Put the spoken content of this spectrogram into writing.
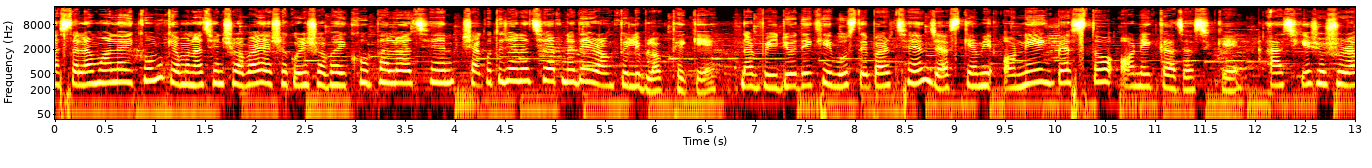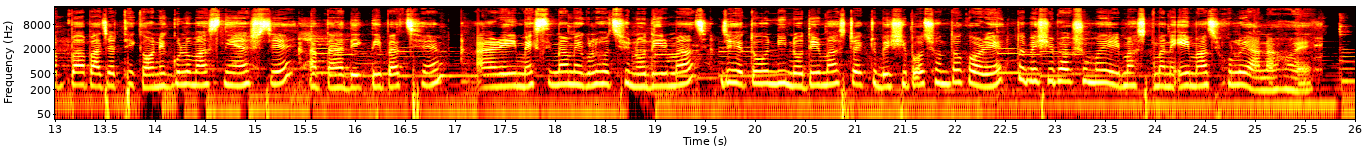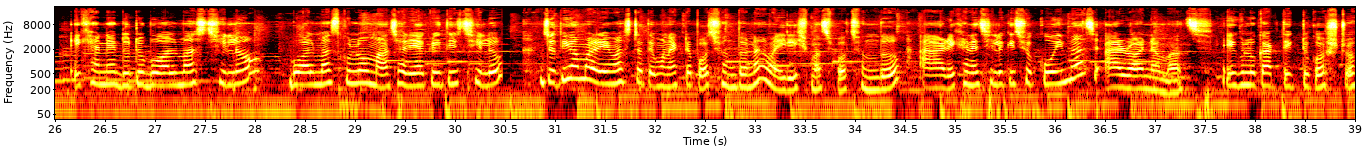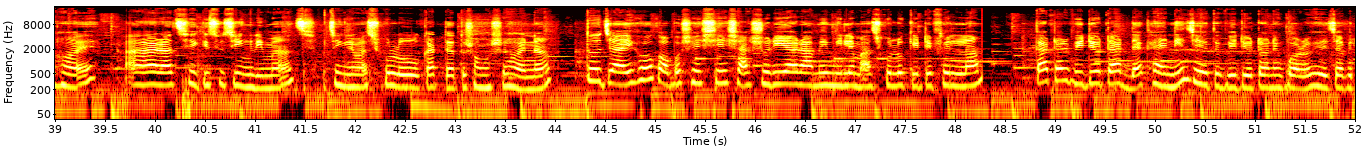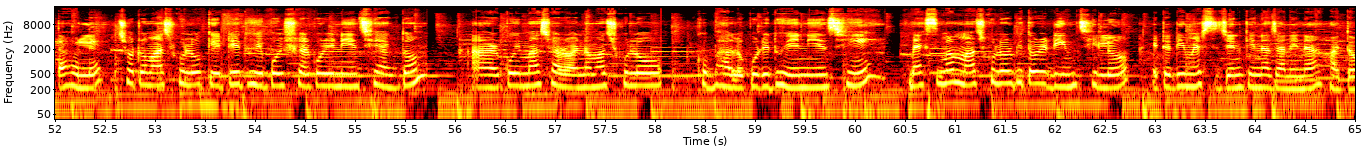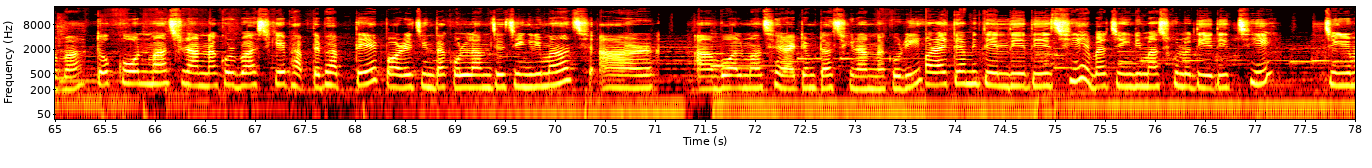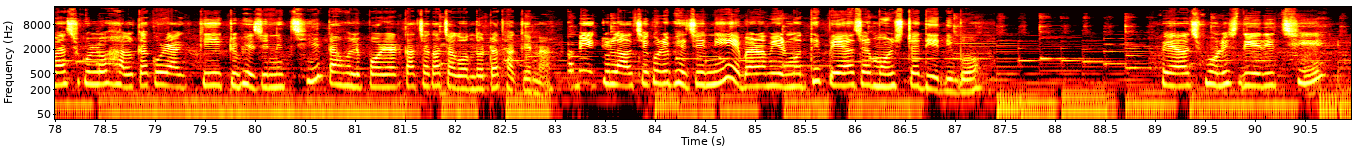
আসসালামু আলাইকুম, কেমন আছেন সবাই? আশা করি সবাই খুব ভালো আছেন। স্বাগত জানাচ্ছি আপনাদের রংতুলি ব্লগ থেকে। আপনার ভিডিও দেখে বুঝতে পারছেন যে আজকে আমি অনেক ব্যস্ত, অনেক কাজ আজকে। আজকে শ্বশুর আব্বা বাজার থেকে অনেকগুলো মাছ নিয়ে আসছে, আপনারা দেখতেই পাচ্ছেন। আর এই ম্যাক্সিমাম এগুলো হচ্ছে নদীর মাছ। যেহেতু উনি নদীর মাছটা একটু বেশি পছন্দ করে, তো বেশিরভাগ সময় এই মাছ মানে এই মাছগুলোই আনা হয়। এখানে দুটো বোয়াল মাছ ছিল বোয়াল মাছগুলো মাঝারি আকৃতির ছিল। যদিও আমার এই মাছটা তেমন একটা পছন্দ না, আমার ইলিশ মাছ পছন্দ। আর এখানে ছিল কিছু কই মাছ আর রয়না মাছ। এগুলো কাটতে একটু কষ্ট হয়। আর আছে কিছু চিংড়ি মাছ। চিংড়ি মাছগুলো কাটতে এত সমস্যা হয় না। তো যাই হোক, অবশেষে শাশুড়ি আর আমি মিলে মাছগুলো কেটে ফেললাম। কাটার ভিডিওটা আর দেখায়নি যেহেতু ভিডিওটা অনেক বড় হয়ে যাবে তাহলে। ছোট মাছগুলো কেটে ধুয়ে পরিষ্কার করে নিয়েছি একদম। আর কই মাছ আর রয়না মাছগুলো খুব ভালো করে ধুয়ে নিয়েছি। ম্যাক্সিমাম মাছগুলোর ভিতরে ডিম ছিল। এটা ডিমের সিজন কিনা জানি না, হয়তোবা। তো কোন মাছ রান্না করব আজকে ভাবতে ভাবতে? পরে চিন্তা করলাম যে চিংড়ি মাছ আর বোয়াল মাছের আইটেমটা আজকে রান্না করি। কড়াইতে আমি তেল দিয়ে দিয়েছি, এবার চিংড়ি মাছগুলো দিয়ে দিচ্ছি। চিংড়ি মাছগুলো হালকা করে আগে একটু ভেজে নিচ্ছি, তাহলে পরে আর কাঁচা কাঁচা গন্ধটা থাকে না। তবে একটু লালচে করে ভেজে নিই, এবার আমি এর মধ্যে পেঁয়াজ আর মরিচটা দিয়ে দিব। পেঁয়াজ, মরিচ দিয়ে দিচ্ছি,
